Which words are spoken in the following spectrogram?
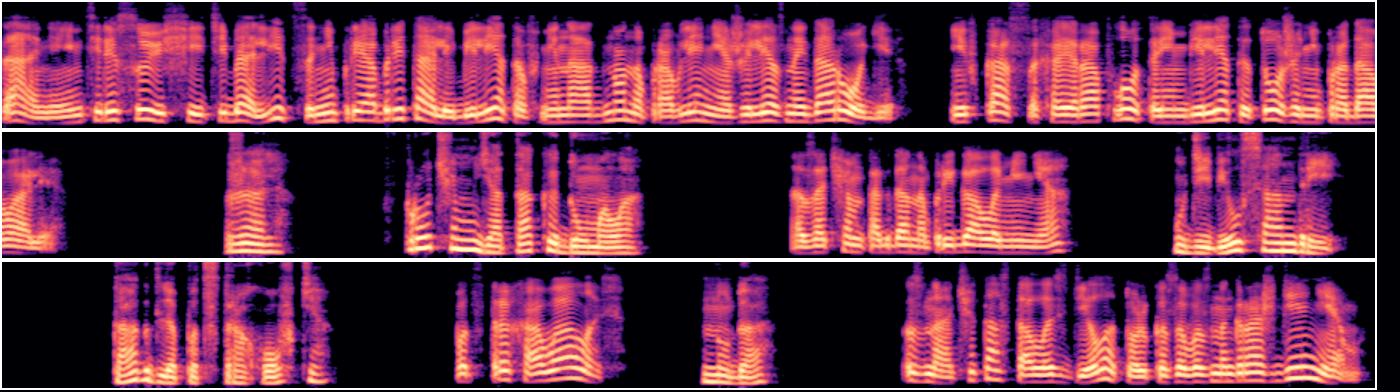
Таня, интересующие тебя лица не приобретали билетов ни на одно направление железной дороги, и в кассах аэрофлота им билеты тоже не продавали. Жаль. Впрочем, я так и думала. А зачем тогда напрягала меня? Удивился Андрей. Так, для подстраховки. Подстраховалась? Ну да. Значит, осталось дело только за вознаграждением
